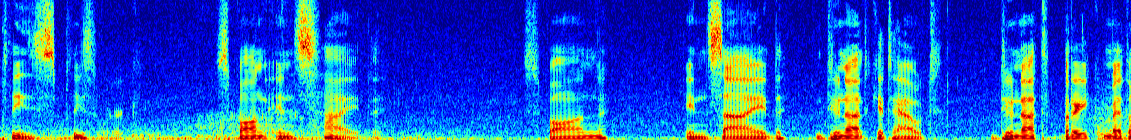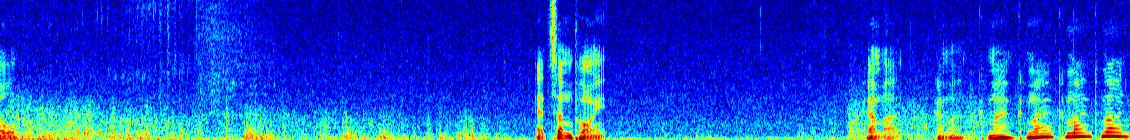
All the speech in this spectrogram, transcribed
Please, please work. Spawn inside. Spawn inside. Do not get out. Do not break metal. At some point. Come on, come on, come on, come on, come on, come on.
